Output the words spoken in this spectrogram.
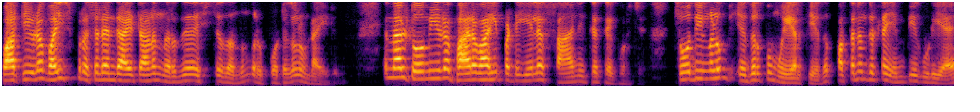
പാർട്ടിയുടെ വൈസ് പ്രസിഡന്റ് ആയിട്ടാണ് നിർദ്ദേശിച്ചതെന്നും റിപ്പോർട്ടുകൾ ഉണ്ടായിരുന്നു. എന്നാൽ ടോമിയുടെ ഭാരവാഹി പട്ടികയിലെ സാന്നിധ്യത്തെക്കുറിച്ച് ചോദ്യങ്ങളും എതിർപ്പും ഉയർത്തിയത് പത്തനംതിട്ട എം കൂടിയായ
